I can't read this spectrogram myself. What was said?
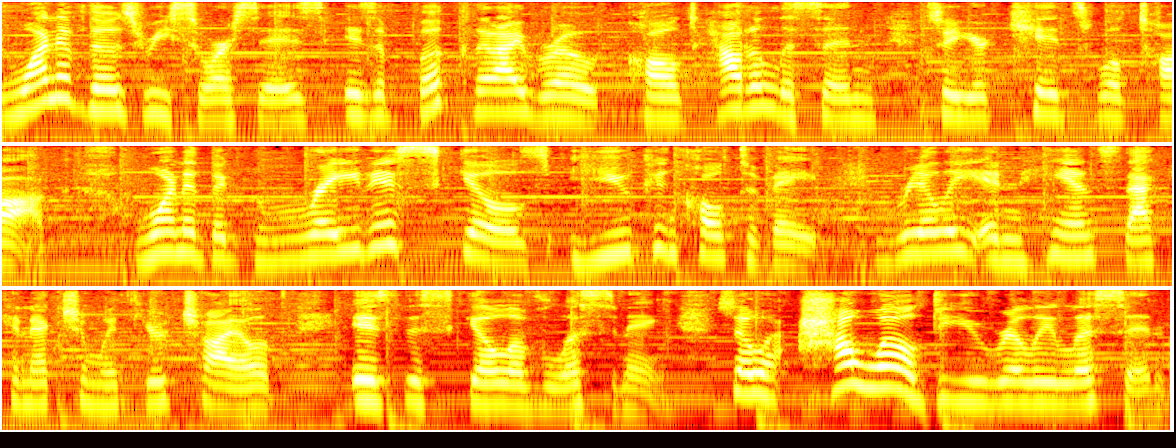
One of those resources is a book that I wrote called How to Listen So Your Kids Will Talk. One of the greatest skills you can cultivate, really enhance that connection with your child, is the skill of listening. So, how well do you really listen?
